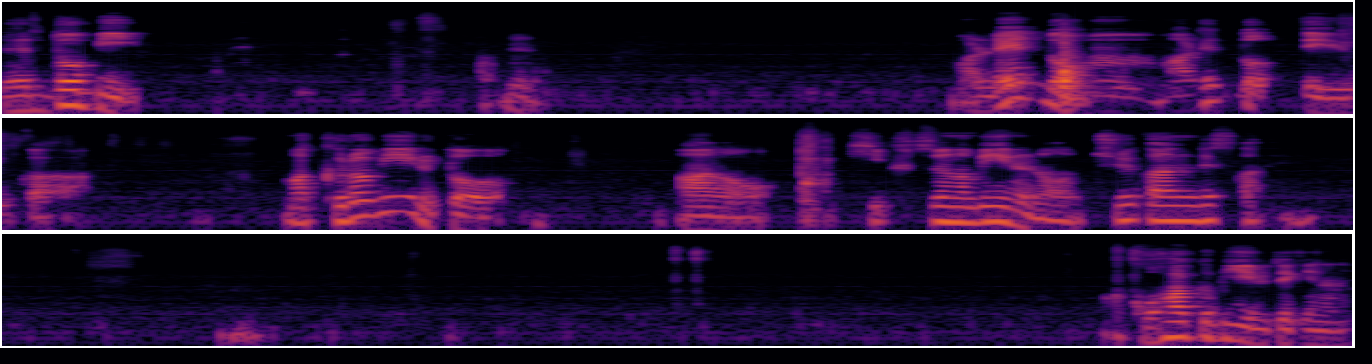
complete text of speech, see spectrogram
レッドビール。うん。まあ、レッド、うん、まあ、レッドっていうか、まあ、黒ビールと、あの、き普通のビールの中間ですかね。琥珀ビール的なね。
